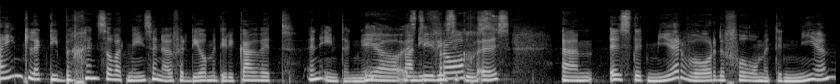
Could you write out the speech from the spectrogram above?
eintlik die beginsel wat mense nou verdeel met hierdie COVID inenting, né? Ja, Want die, die vraag risiko's. is, ehm um, is dit meer waardevol om dit te neem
